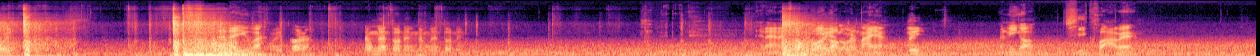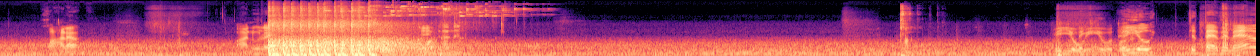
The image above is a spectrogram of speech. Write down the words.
อุ้ย ได้ได้ อยู่ปะมีตัวหนึงน้ำเงินตัวหนึ่งน้ำเงินตัวหนึ่งได้ได้นะสองตัวพี่บอกอยู่ตรงนั้นมันมายังเฮ้ยมันวิ่งเหรอฉีกขวาไปขวาแล้ว ขวานู่นเลยหมดแล้วเนี่ยวิ่งอยู่วิ่งอยู่ตัวหเฮ้ยนึ่งเดี๋ยวจะแตะเสร็จแล้ว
